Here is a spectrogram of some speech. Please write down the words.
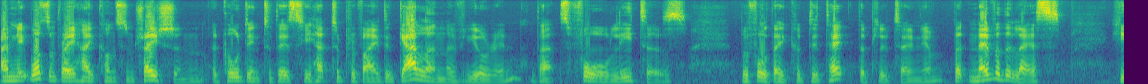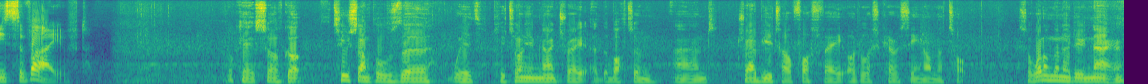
I mean, it wasn't very high concentration. According to this, he had to provide a gallon of urine, that's four litres, before they could detect the plutonium. But nevertheless, he survived. Okay, so I've got two samples there with plutonium nitrate at the bottom and tributyl phosphate odorless kerosene on the top. So what I'm going to do now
